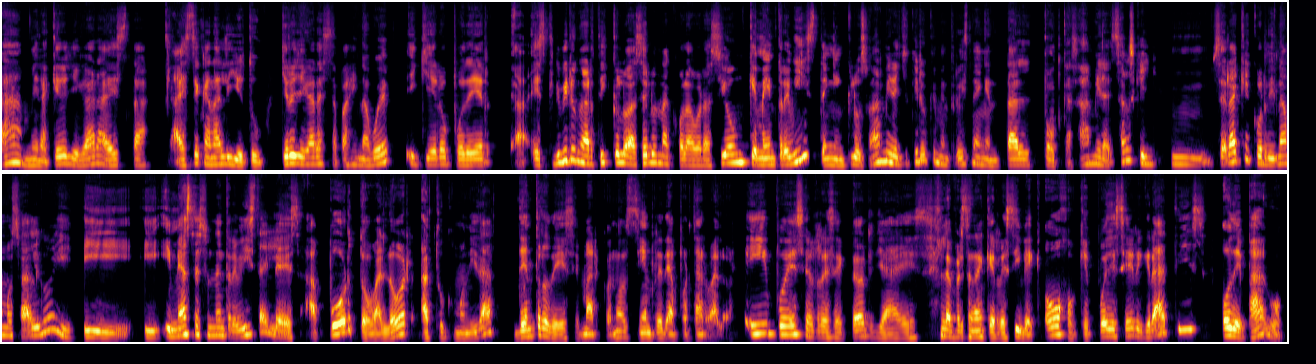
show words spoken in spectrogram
ah, mira, quiero llegar a, esta, a este canal de YouTube, quiero llegar a esta página web y quiero poder ah, escribir un artículo, hacer una colaboración, que me entrevisten incluso. Ah, mira, yo quiero que me entrevisten en tal podcast. Ah, mira, ¿sabes qué? Mm, ¿Será que coordinamos algo y, y, y, me haces una entrevista y les aporto valor a tu comunidad dentro de ese marco, ¿no? Siempre de aportar valor. Y pues el receptor ya es la persona que recibe. Ojo, que puede ser gratis o de pago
